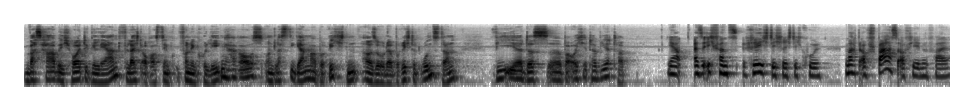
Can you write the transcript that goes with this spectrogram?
was habe ich heute gelernt, vielleicht auch aus den, von den Kollegen heraus und lasst die gerne mal berichten, also oder berichtet uns dann, wie ihr das äh, bei euch etabliert habt. Ja, also ich fand es richtig, richtig cool. Macht auch Spaß auf jeden Fall,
